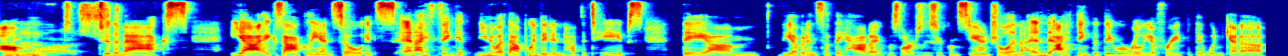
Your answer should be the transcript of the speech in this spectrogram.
um, mm-hmm. to the max. Yeah, exactly. And so it's, and I think, it, you know, at that point they didn't have the tapes they um the evidence that they had it was largely circumstantial and and I think that they were really afraid that they wouldn't get a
